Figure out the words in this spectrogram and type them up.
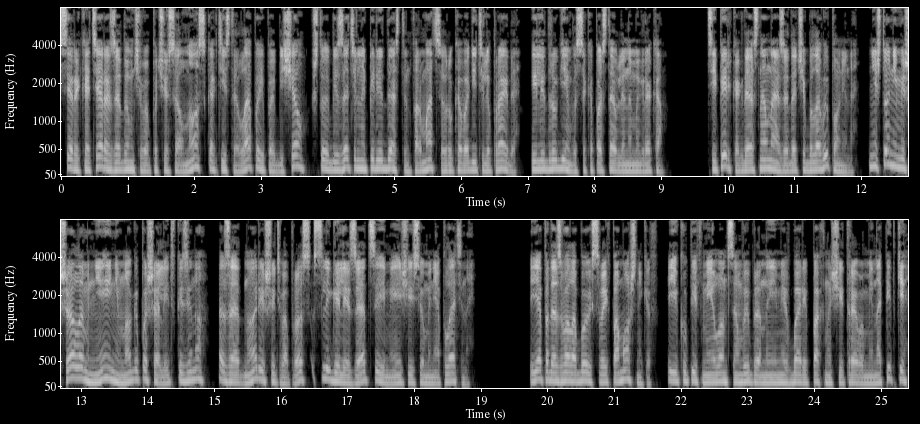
Серый котяра задумчиво почесал нос когтистой лапой и пообещал, что обязательно передаст информацию руководителю Прайда или другим высокопоставленным игрокам. Теперь, когда основная задача была выполнена, ничто не мешало мне немного пошалить в казино, а заодно решить вопрос с легализацией имеющейся у меня платины. Я подозвал обоих своих помощников и, купив мейлонцам выбранные ими в баре пахнущие травами напитки,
